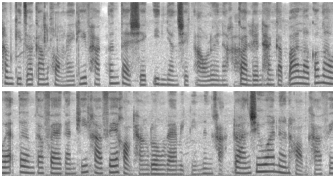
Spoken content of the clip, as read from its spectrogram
ทำกิจกรรมของในที่พักตั้งแต่เช็คอินยันเช็คเอาท์เลยนะคะ ก่อนเดินทางกลับบ้านเราก็มาแวะเติมกาแฟกันที่คาเฟ่ของทางโรงแรมอีกนิดนึงค่ะ ร้านชื่อว่าเนินหอมคาเฟ่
